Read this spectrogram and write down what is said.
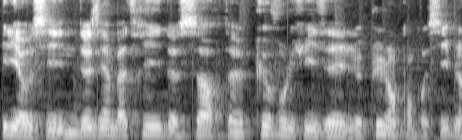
Il y a aussi une deuxième batterie de sorte que vous l'utilisez le plus longtemps possible.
